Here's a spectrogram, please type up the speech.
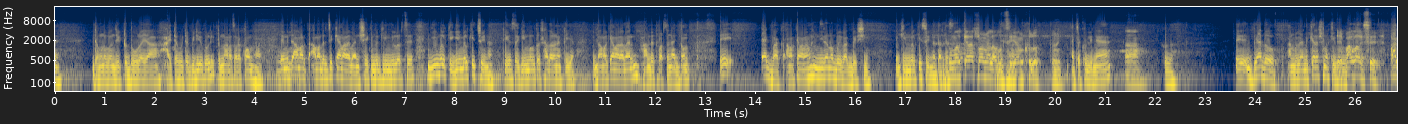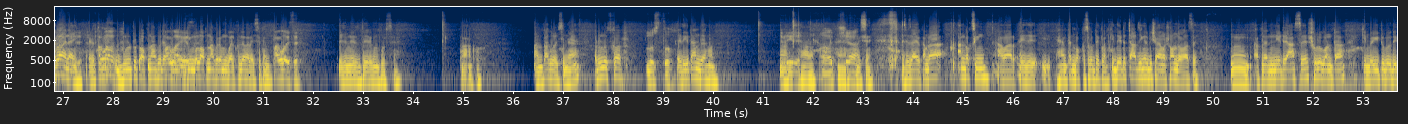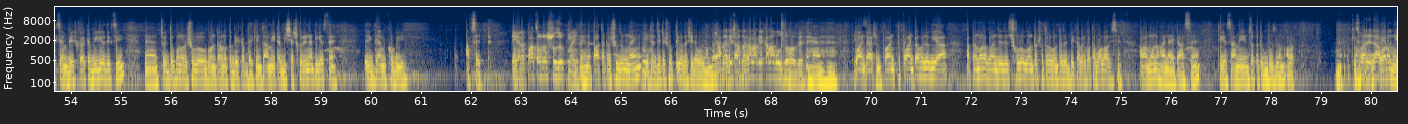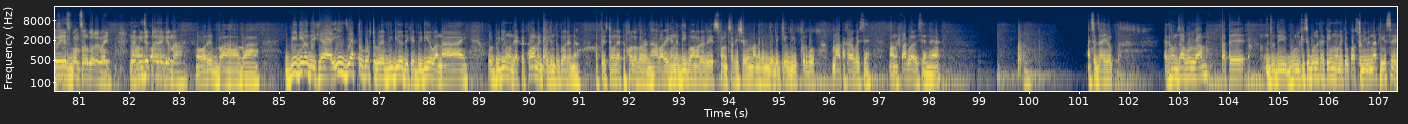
এটা মনে করেন যে একটু দৌড়াইয়া হাইটা হুইটা ভিডিও করলে একটু নাড়াচাড়া কম হয়। এমনিতে আমার আমাদের যে ক্যামেরাম্যান সে কিন্তু গিম্বল হচ্ছে গিম্বল কি? গিম্বল কিচ্ছুই না ঠিক আছে? গিম্বল তো সাধারণ একটা ইয়া। কিন্তু আমার ক্যামেরাম্যান হান্ড্রেড পার্সেন্ট একদম এই এক ভাগ আমার ক্যামেরাম্যান নিরানব্বই ভাগ বেশি। গিম্বল কিছুই না তার কাছে। তোমার ক্যারাসমা মেলা বুঝছি আমি খুলো তুমি। আচ্ছা খুলি না? খুলো। বেয়াদব। আমি বলে আমি কেরাসমার কি করব? পাগলা হয়েছে। পাগলা হয় নাই। এটা তো ব্লুটুথ অফ না করে হয়ে। গিম্বল অফ না করে মোবাইল খুলে ফেলাইছে কেন? পাগলা হয়েছে। এই জন্য এরকম করছে। পাগল। আমি পাগল হয়েছি না ওটা লুজ কর। লুজ তো। এদিকে টান দে এখন। এদিকে? হ্যাঁ, আচ্ছা। আচ্ছা যাই হোক আমরা আনবক্সিং আবার এই যে হ্যান্ড ত্যান বক্স করে দেখলাম। কিন্তু এটা চার্জিং এর বিষয়ে আমার সন্দেহ আছে। আপনার নেটে আছে ষোলো ঘণ্টা কিংবা ইউটিউবেও দেখছি আমি বেশ কয়েকটা ভিডিও দেখছি চোদ্দ পনেরো ষোলো ঘণ্টার মতো ব্যাকআপ দেয়। কিন্তু আমি এটা বিশ্বাস করি না ঠিক আছে? এদিক দিয়ে আমি খুবই আপসেট এখানে পাঁচ আটার সুযোগ নাই। এখানে পাঁচ আটার সুযোগ নাই। এটা যেটা সত্যি কথা সেটা বললাম ভাই। সাদাকে সাদা কালাকে কালা বলতে হবে। হ্যাঁ হ্যাঁ। পয়েন্টে আসেন। পয়েন্ট পয়েন্টটা হলো গিয়া আপনার মনে করেন যে ষোলো ঘণ্টা সতেরো ঘণ্টা যে বেকআপের কথা বলা হয়েছে আমার মনে হয় না এটা আছে। ঠিক আছে আমি যতটুকু বুঝলাম আবার কিছু আবার এটা কেউ স্পন্সর করে নাই। নিজের টাকায় কেনা। ওরে বাবা। ভিডিও দেখে এই যে এত কষ্ট করে ভিডিও দেখে ভিডিও বানায় ওই ভিডিওর মধ্যে একটা কমেন্ট পর্যন্ত করে না আর পেজটার মধ্যে একটা ফলো করে না। আবার এখানে দিব আমার রেসপন্সার হিসেবে মানে করেন যে কেউ গিফট করব মাথা খারাপ হয়েছে মানুষ পাগলা হয়েছে না? আচ্ছা যাই হোক। এখন যা বললাম তাতে যদি ভুল কিছু বলে থাকি মনে কেউ কষ্ট নেবেন না ঠিক আছে?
